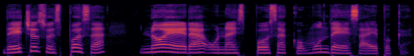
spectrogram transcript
De hecho, su esposa no era una esposa común de esa época,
